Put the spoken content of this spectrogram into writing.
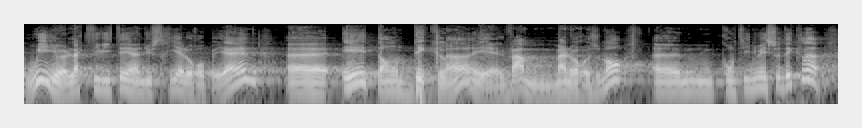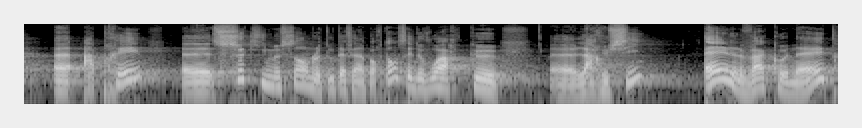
oui, euh, l'activité industrielle européenne est en déclin et elle va malheureusement continuer ce déclin. après, ce qui me semble tout à fait important, c'est de voir que la Russie, elle va connaître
